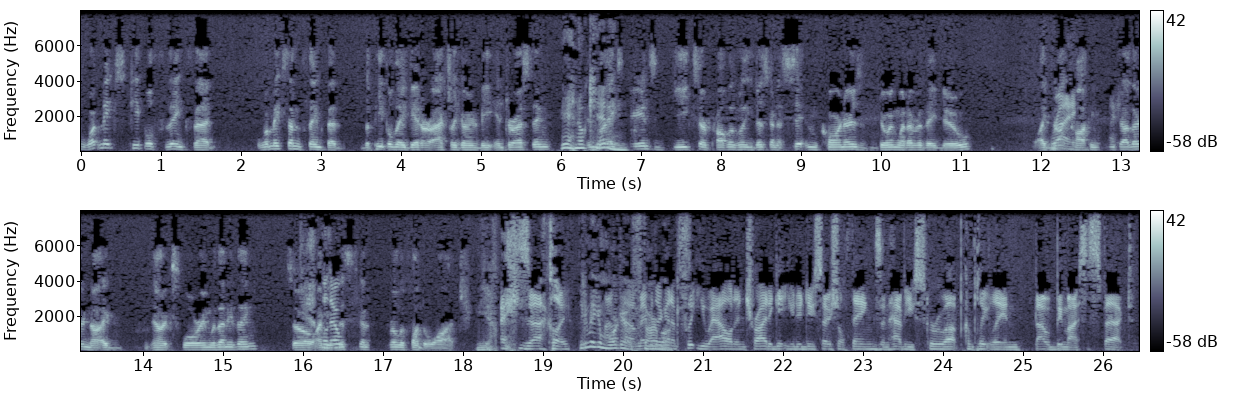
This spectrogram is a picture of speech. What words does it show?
what makes people think that? What makes them think that the people they get are actually going to be interesting? Yeah, no in my experience, geeks are probably just going to sit in corners doing whatever they do, like Right. not talking to each other, not not exploring with anything. So I Well, mean, this is going to be really fun to watch. Yeah. Exactly. They can make them work out know, of maybe they're going to put you out and try to get you to do social things and have you screw up completely, and that would be my suspect.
